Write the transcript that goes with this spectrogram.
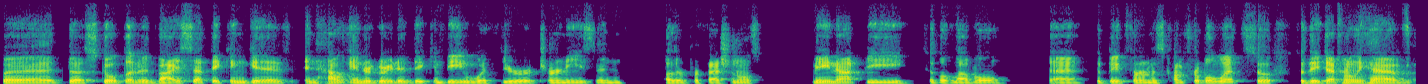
but the scope of advice that they can give and how integrated they can be with your attorneys and other professionals may not be to the level that the big firm is comfortable with. So, so they definitely have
